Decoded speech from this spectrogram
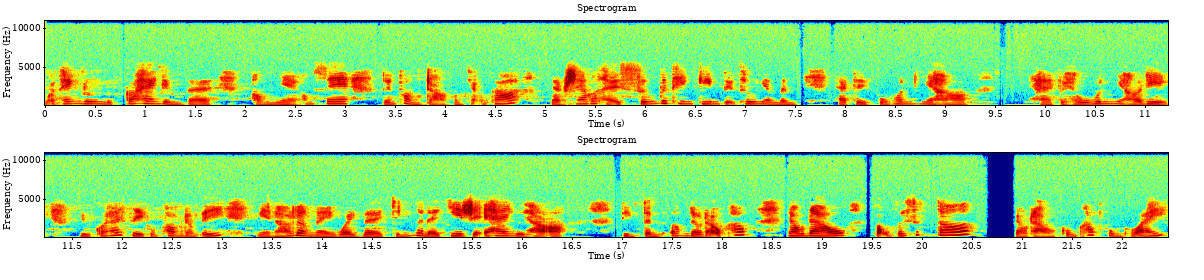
mỗi tháng lương được có hai nghìn tệ, không nhà không xe, đến phòng trọ còn chẳng có, làm sao có thể xứng với thiên kim tiểu thư nhà mình, hai vị phụ huynh nhà họ. Hai vị hữu huynh nhà họ Điền, dù có nói gì cũng không đồng ý, nghe nói lần này quay về chính là để chia rẽ hai người họ. Điền tĩnh ôm đầu đậu khóc, đầu đậu, cậu với sức tớ. Đầu đầu cũng khóc cùng cô ấy,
